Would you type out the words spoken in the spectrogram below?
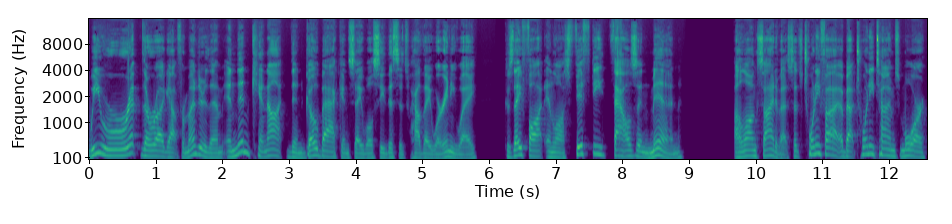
we rip the rug out from under them and then cannot then go back and say, well, see, this is how they were anyway, because they fought and lost 50,000 men alongside of us. That's 25, about 20 times more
